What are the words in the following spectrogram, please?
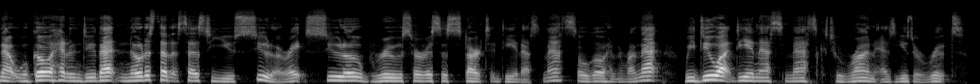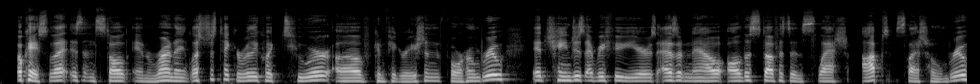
Now we'll go ahead and do that. Notice that it says to use sudo, right? sudo brew services start dnsmasq. So we'll go ahead and run that. We do want dnsmasq to run as user root. Okay, so that is installed and running. Let's just take a really quick tour of configuration for Homebrew. It changes every few years. As of now, all this stuff is in slash opt slash homebrew.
